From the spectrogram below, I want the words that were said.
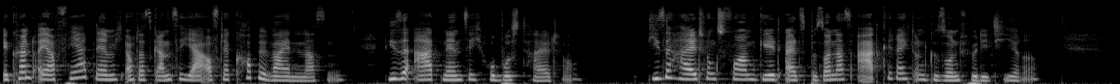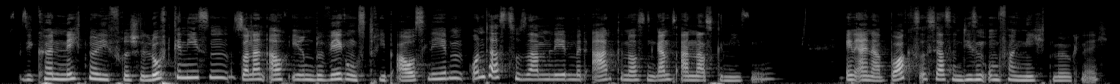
Ihr könnt euer Pferd nämlich auch das ganze Jahr auf der Koppel weiden lassen. Diese Art nennt sich Robusthaltung. Diese Haltungsform gilt als besonders artgerecht und gesund für die Tiere. Sie können nicht nur die frische Luft genießen, sondern auch ihren Bewegungstrieb ausleben und das Zusammenleben mit Artgenossen ganz anders genießen. In einer Box ist das in diesem Umfang nicht möglich.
